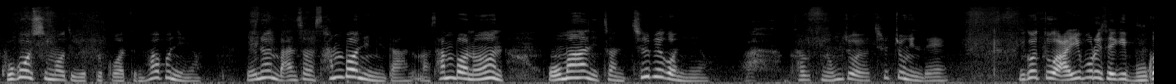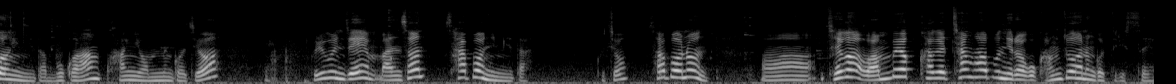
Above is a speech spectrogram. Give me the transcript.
그거 심어도 예쁠 것 같은 화분이에요. 얘는 만선 3번입니다. 3번은 52,700원이에요. 와, 가격이 너무 좋아요. 7종인데. 이것도 아이보리색이 무광입니다. 무광, 광이 없는 거죠. 예. 그리고 이제 만선 4번입니다. 그죠? 4번은 어, 제가 완벽하게 창화분이라고 강조하는 것들이 있어요.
